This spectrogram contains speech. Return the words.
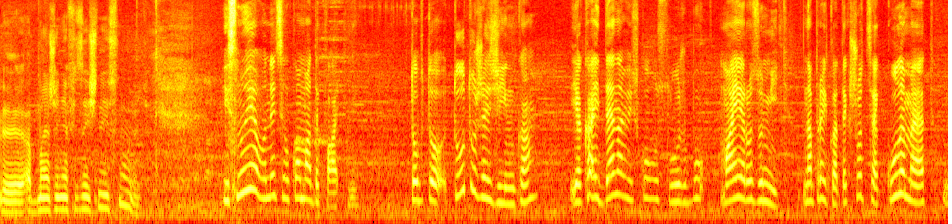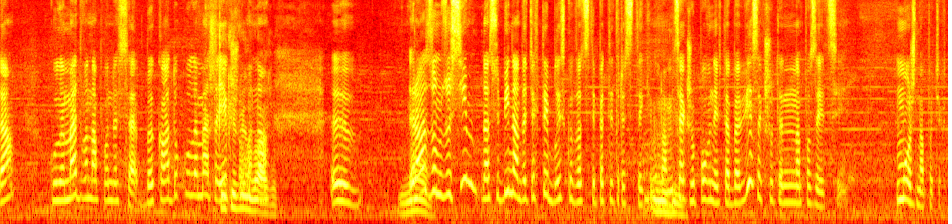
е, обмеження фізичні існують. Існує вони цілком адекватні. Тобто тут уже жінка, яка йде на військову службу, має розуміти. Наприклад, якщо це кулемет, да? кулемет вона понесе, БК до кулемета, Скільки якщо він вона важить? е, Ну, разом з усім на собі треба тягти близько 25-30 кг. Мгм. Це якщо повний в тебе вес, якщо ти не на позиції, можна потягти.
